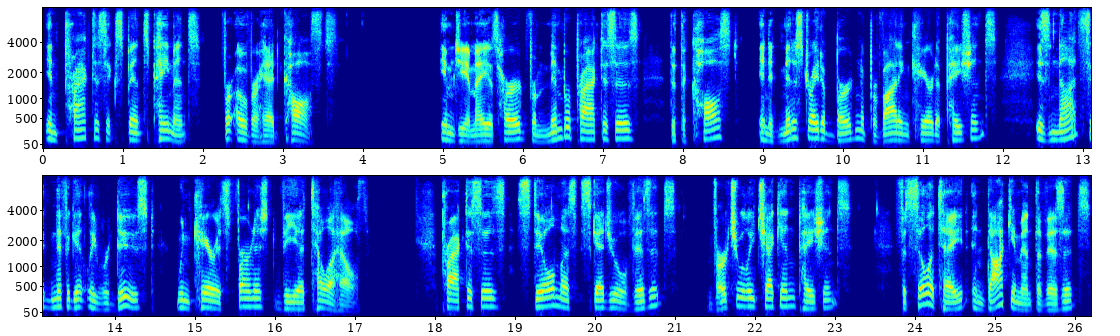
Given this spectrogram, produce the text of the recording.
in practice expense payments for overhead costs. MGMA has heard from member practices that the cost and administrative burden of providing care to patients is not significantly reduced when care is furnished via telehealth. Practices still must schedule visits, virtually check in patients, facilitate and document the visits,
